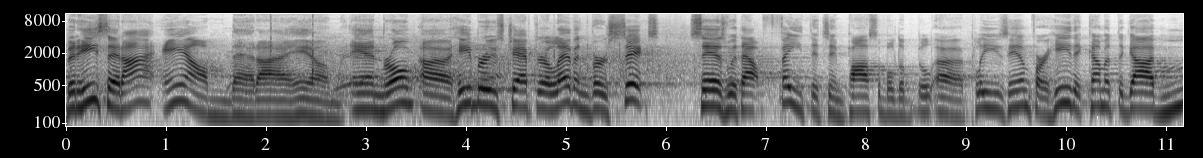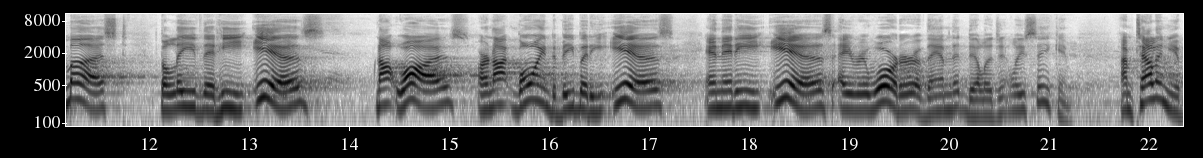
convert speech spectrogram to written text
But he said, I am that I am. And Rome, uh, Hebrews chapter 11, verse 6 says, Without faith it's impossible to uh, please him, for he that cometh to God must believe that he is, not was, or not going to be, but he is, and that he is a rewarder of them that diligently seek him. I'm telling you,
